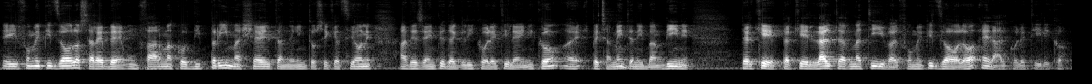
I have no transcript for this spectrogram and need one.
il fomepizzolo sarebbe un farmaco di prima scelta nelle intossicazioni, ad esempio da glicolo etilenico, eh, specialmente nei bambini. Perché? Perché l'alternativa al fomepizzolo è l'alcol etilico.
